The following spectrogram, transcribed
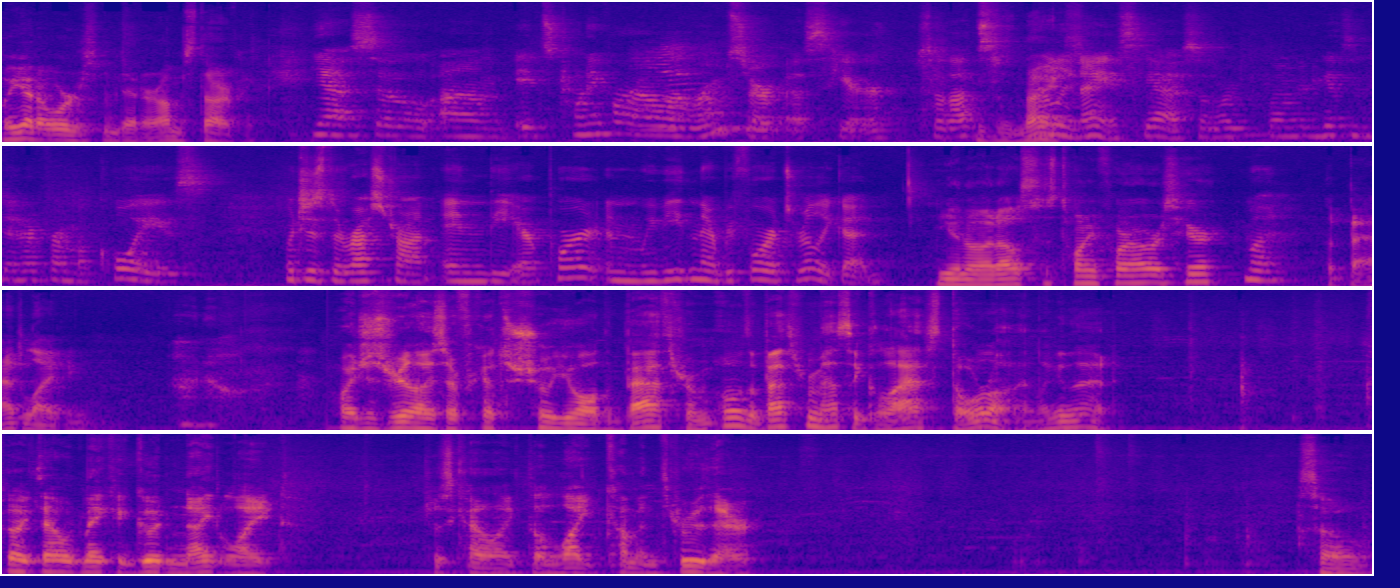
We got to order some dinner. I'm starving. Yeah, so um, it's 24 hour room service here. So that's is really nice. nice. Yeah, so we're, we're going to get some dinner from McCoy's, which is the restaurant in the airport. And we've eaten there before. It's really good. You know what else is 24 hours here? What? The bad lighting. Oh no. Oh, I just realized I forgot to show you all the bathroom. Oh, the bathroom has a glass door on it. Look at that. I feel like that would make a good night light. Just kind of like the light coming through there. So,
